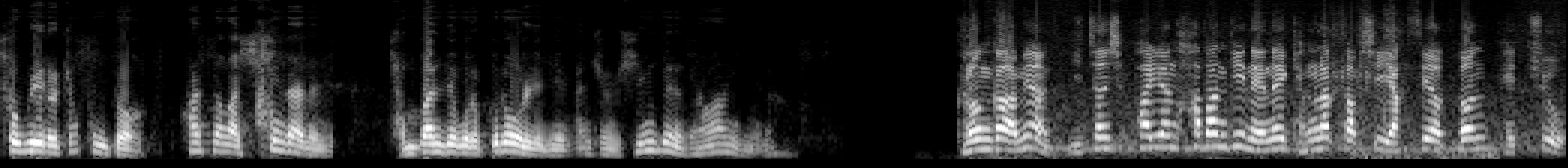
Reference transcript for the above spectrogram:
소비를 조금 더 활성화시킨다든지 전반적으로 끌어올리기는 좀 힘든 상황입니다. 그런가 하면 2018년 하반기 내내 경락값이 약세였던 배추,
